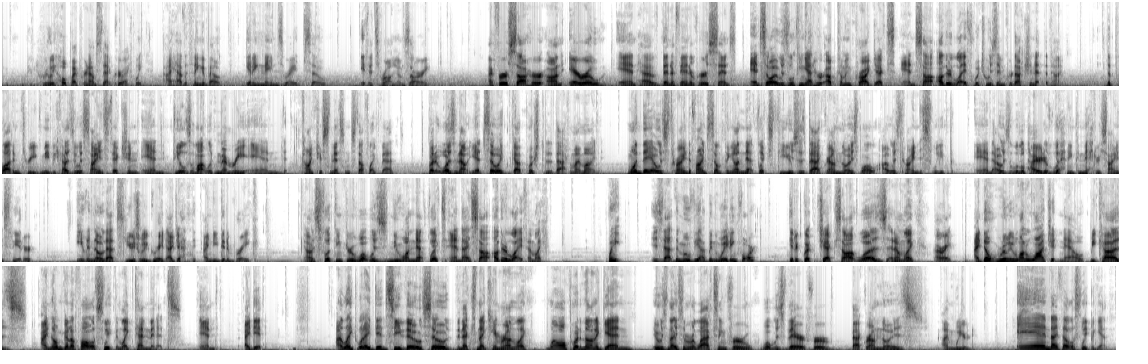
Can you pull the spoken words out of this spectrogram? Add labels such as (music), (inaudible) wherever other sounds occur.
really hope I pronounced that correctly. I have a thing about getting names right, so if it's wrong, I'm sorry. I first saw her on Arrow and have been a fan of hers since, and so I was looking at her upcoming projects and saw Other Life, which was in production at the time. The plot intrigued me because it was science fiction and deals a lot with memory and consciousness and stuff like that, but it wasn't out yet, so it got pushed to the back of my mind. One day I was trying to find something on Netflix to use as background noise while I was trying to sleep, and I was a little tired of listening to Mystery Science Theater. Even though that's usually great, I just I needed a break. I was flicking through what was new on Netflix and I saw Other Life. I'm like, wait, is that the movie I've been waiting for? Did a quick check, saw it was, and I'm like, alright, I don't really want to watch it now because I know I'm gonna fall asleep in like 10 minutes. And I did. I liked what I did see though, so the next night came around, like, well, I'll put it on again. It was nice and relaxing for what was there for background noise. I'm weird. And I fell asleep again.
